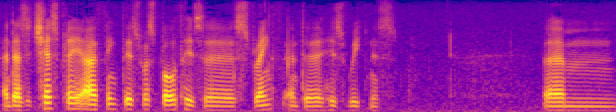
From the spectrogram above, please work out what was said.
And as a chess player, I think this was both his uh, strength and uh, his weakness. Um,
